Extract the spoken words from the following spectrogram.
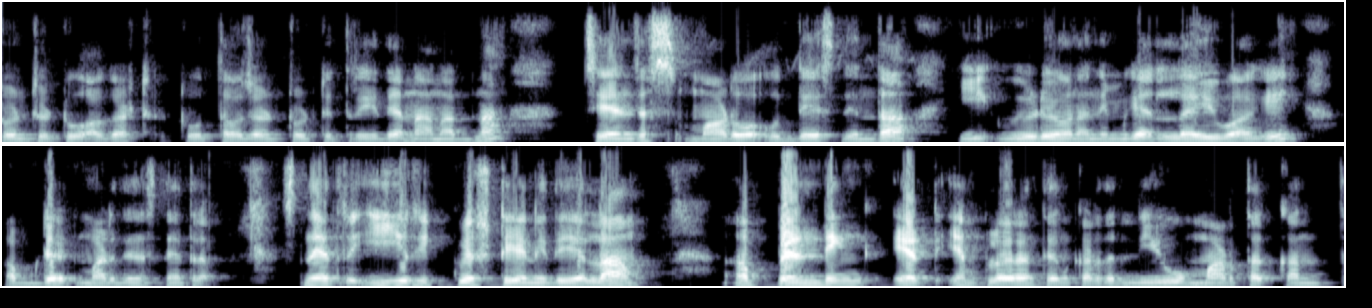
twenty two August two thousand twenty three ಇದೆ. ನಾನು ಅದನ್ನ ಚೇಂಜಸ್ ಮಾಡುವ ಉದ್ದೇಶದಿಂದ ಈ ವಿಡಿಯೋನ ನಿಮಗೆ ಲೈವ್ ಆಗಿ ಅಪ್ಡೇಟ್ ಮಾಡಿದ್ದೀನಿ ಸ್ನೇಹಿತರೆ. ಸ್ನೇಹಿತರೆ, ಈ ರಿಕ್ವೆಸ್ಟ್ ಏನಿದೆಯಲ್ಲ ಪೆಂಡಿಂಗ್ ಎಟ್ ಎಂಪ್ಲಾಯರ್ ಅಂತ ಏನು ಕರೆದ್ರೆ, ನೀವು ಮಾಡ್ತಕ್ಕಂಥ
